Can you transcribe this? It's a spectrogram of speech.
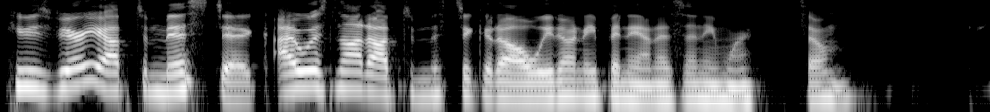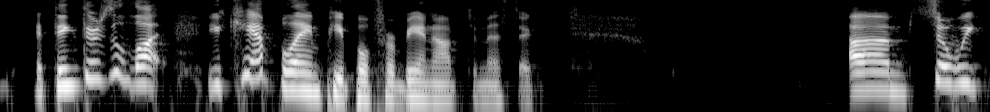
He was very optimistic. I was not optimistic at all. We don't eat bananas anymore. So I think there's a lot you can't blame people for being optimistic. Um, so we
